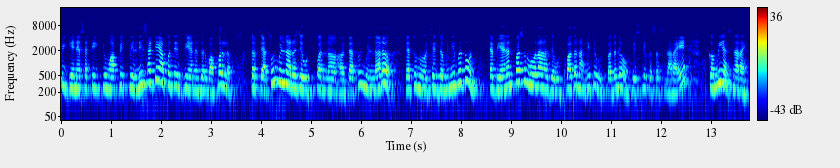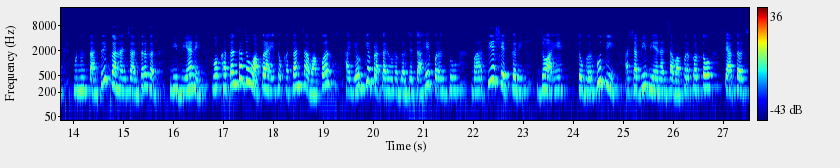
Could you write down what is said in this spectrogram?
पीक घेण्यासाठी किंवा पीक पेरणीसाठी आपण तेच बियाणं जर वापरलं तर त्यातून मिळणारं जे उत्पन्न त्यातून मिळणारं त्यातून शेत जमिनीमधून त्या बियाण्यांपासून होणारं जे उत्पादन आहे ते उत्पादन ऑब्व्हियसली कसं असणार आहे कमी असणार आहे. म्हणून तांत्रिक कारणांच्या अंतर्गत बी बियाणे व खतांचा जो वापर आहे तो खतांचा वापर हा योग्य प्रकारे होणं गरजेचं आहे. परंतु भारतीय शेतकरी जो आहे तो घरगुती अशा बी बियाण्यांचा वापर करतो. त्यातच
